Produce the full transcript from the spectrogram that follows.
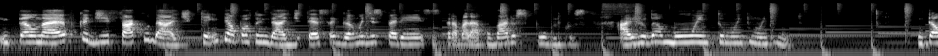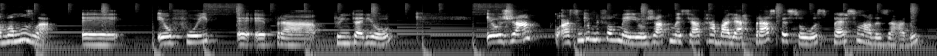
Então, na época de faculdade, quem tem a oportunidade de ter essa gama de experiências, trabalhar com vários públicos, ajuda muito, muito, muito, muito. Então, vamos lá. É, eu fui é, é, para o interior. Eu já, assim que eu me formei, eu já comecei a trabalhar para as pessoas, personalizado.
